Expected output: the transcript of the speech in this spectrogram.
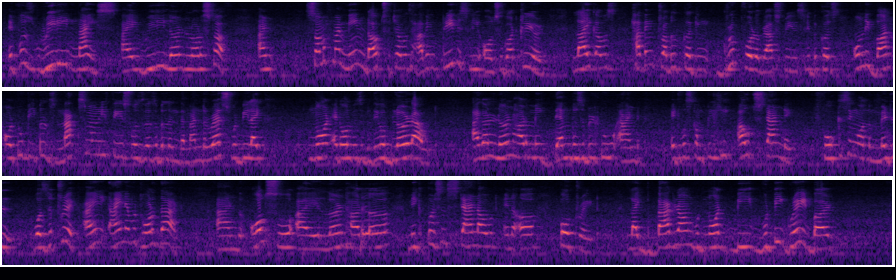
It was really nice. I really learned a lot of stuff, and some of my main doubts which I was having previously also got cleared. Like I was having trouble clicking group photographs previously because only one or two people's maximally face was visible in them and the rest would be like not at all visible. They were blurred out. I got to learn how to make them visible too and it was completely outstanding. Focusing on the middle was the trick. I i never thought of that. And also i learned how to make a person stand out in a portrait like the background would not be would be great but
